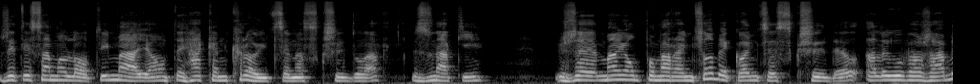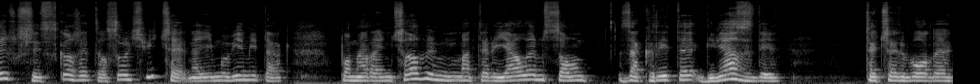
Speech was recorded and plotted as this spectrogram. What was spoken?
że te samoloty mają te Hakenkreuze na skrzydłach, znaki, że mają pomarańczowe końce skrzydeł, ale uważamy wszystko, że to są ćwiczenia. I mówimy tak, pomarańczowym materiałem są zakryte gwiazdy, te czerwone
